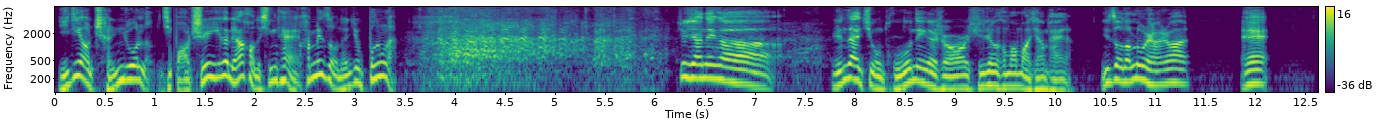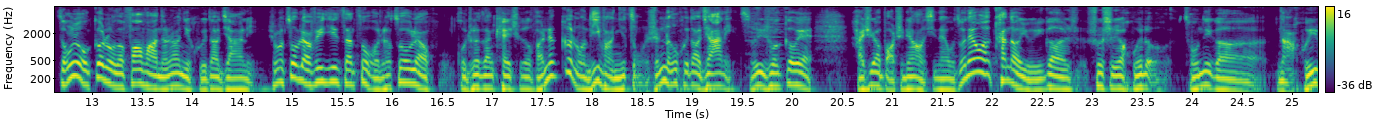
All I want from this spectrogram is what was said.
一定要沉着冷静，保持一个良好的心态，还没走呢就崩了。就像那个。人在囧途那个时候，徐峥和王宝强拍的。你走到路上是吧？哎，总有各种的方法能让你回到家里，是吧？坐不了飞机，咱坐火车；坐不了火车，咱开车。反正各种地方你总是能回到家里。所以说，各位还是要保持良好心态。我昨天我看到有一个说是要回了，从那个哪儿回，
